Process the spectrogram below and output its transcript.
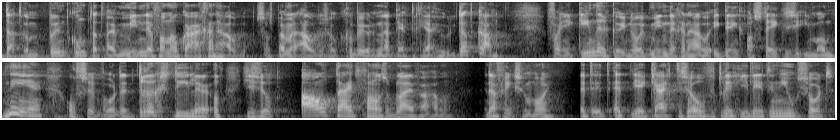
dat er een punt komt dat wij minder van elkaar gaan houden. Zoals bij mijn ouders ook gebeurde na 30 jaar huwelijk. Dat kan. Van je kinderen kun je nooit minder gaan houden. Ik denk, als steken ze iemand neer of ze worden drugsdealer. Of, je zult altijd van ze blijven houden. En dat vind ik zo mooi. Het, je krijgt er zoveel terug. Je leert een nieuw soort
